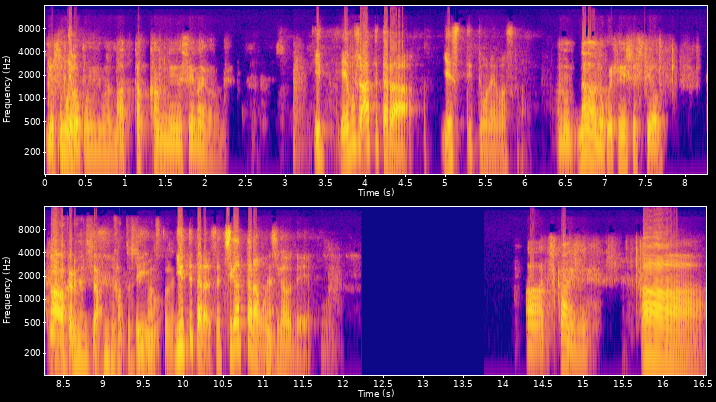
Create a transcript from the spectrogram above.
吉本君は全く関連性ないからね。いえ、もし合ってたら、イエスって言ってもらえますか？あの、長野君編集してよ。あ、わかりました。カットしていきます、それ。言ってたらですね、違ったらもう違うんで。ああ、近いね。あ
